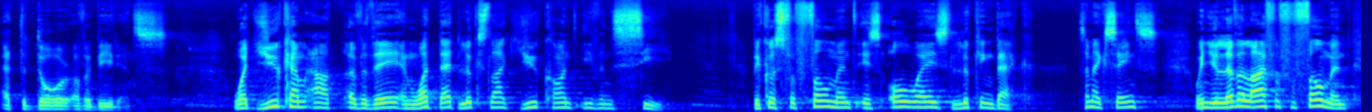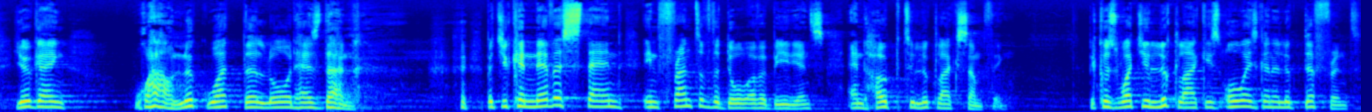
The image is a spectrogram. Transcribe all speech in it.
at the door of obedience. what you come out over there and what that looks like, you can't even see. Because fulfillment is always looking back. Does that make sense? When you live a life of fulfillment, you're going, wow, look what the Lord has done. but you can never stand in front of the door of obedience and hope to look like something. Because what you look like is always going to look different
